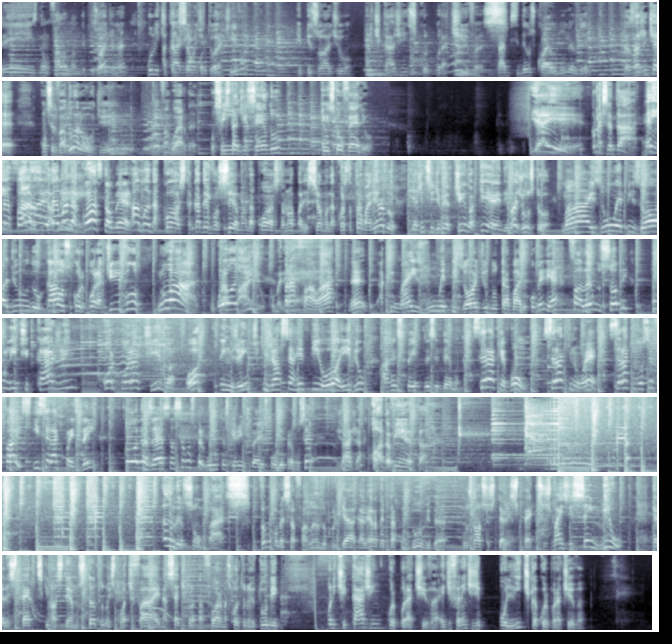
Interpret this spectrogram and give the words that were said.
três. Não, fala o nome do episódio, né? Politicagem Atenção, editor. corporativa. Episódio Politicagens Corporativas. Sabe-se Deus qual é o número dele? Apesar a gente é conservador ou de vanguarda? Você E- está dizendo que eu estou velho. E aí? Como é que você tá? Bem, Essa claro fala que é tá da Amanda bem. Costa, Alberto. Amanda Costa, cadê você, Amanda Costa? Não apareceu, Amanda Costa trabalhando e a gente se divertindo aqui, Andy, não é justo? Mais um episódio do Caos Corporativo no ar. como Hoje, para é. falar, né? Aqui mais um episódio do Trabalho Como Ele É, falando sobre politicagem corporativa. Ó, tem gente que já se arrepiou aí, viu, a respeito desse tema. Será que é bom? Será que não é? Será que você faz? E será que faz bem? Todas essas são as perguntas que a gente vai responder para você já já. Roda a vinheta! Anderson Bars, vamos começar falando porque a galera deve estar com dúvida, os nossos telespects, os mais de 100 mil telespects que nós temos, tanto no Spotify, nas sete plataformas, quanto no YouTube. Politicagem corporativa é diferente de política corporativa?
